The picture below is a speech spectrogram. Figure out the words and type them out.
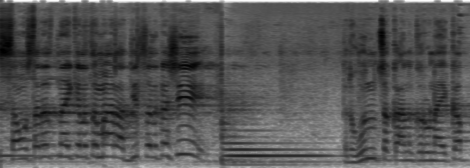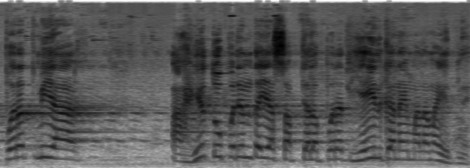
संसारच नाही केला तर महाराज दिसल कशी? तर उंच कान करून ऐका परत मी या आहे तोपर्यंत या सप्त्याला परत येईल का नाही मला माहीत नाही.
